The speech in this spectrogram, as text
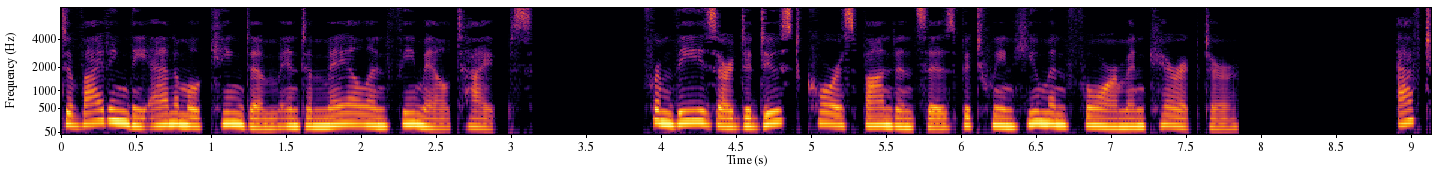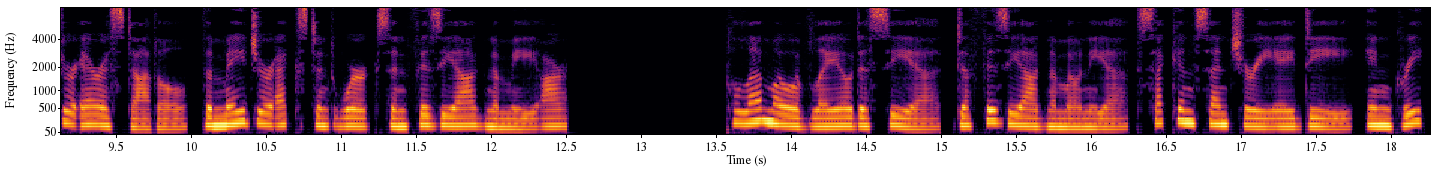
dividing the animal kingdom into male and female types. From these are deduced correspondences between human form and character. After Aristotle, the major extant works in physiognomy are Polemo of Laodicea, De Physiognomonia 2nd century AD, in Greek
